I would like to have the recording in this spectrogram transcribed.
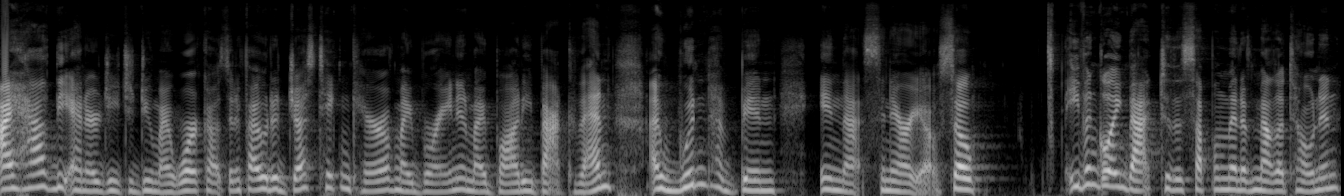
I have the energy to do my workouts. And if I would have just taken care of my brain and my body back then, I wouldn't have been in that scenario. So, even going back to the supplement of melatonin,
